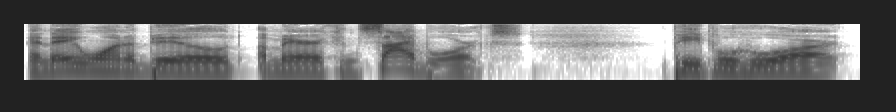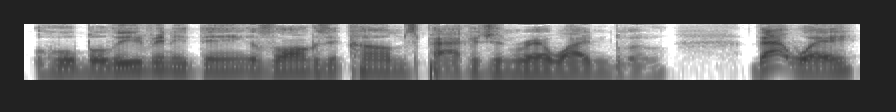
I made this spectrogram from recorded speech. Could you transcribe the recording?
and they want to build American cyborgs, people who are who believe anything as long as it comes packaged in red, white, and blue. That way,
